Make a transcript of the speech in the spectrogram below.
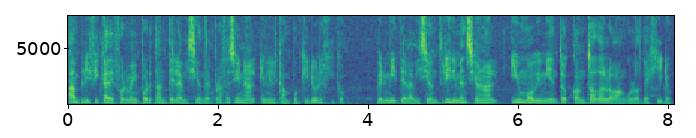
amplifica de forma importante la visión del profesional en el campo quirúrgico permite la visión tridimensional y un movimiento con todos los ángulos de giro.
